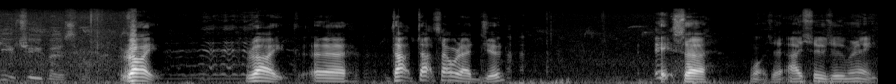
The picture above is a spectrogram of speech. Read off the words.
YouTubers. Right, right. Uh, that that's our engine. It's a what is it? Isuzu Marine.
